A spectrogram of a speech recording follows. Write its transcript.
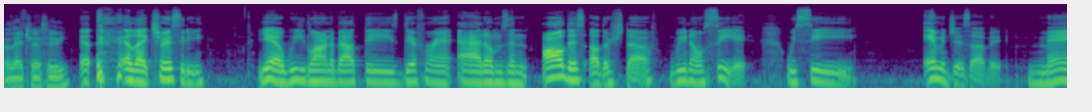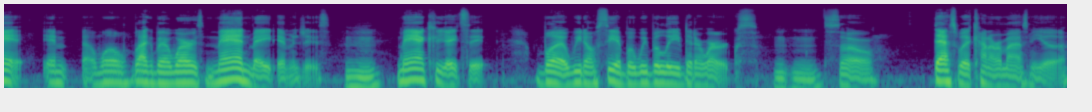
Electricity. e- electricity. Yeah, we learn about these different atoms and all this other stuff. We don't see it. We see images of it. Man, im- uh, well, lack of better words, man-made images. Mm-hmm. Man creates it, but we don't see it. But we believe that it works. Mm-hmm. So that's what it kind of reminds me of.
